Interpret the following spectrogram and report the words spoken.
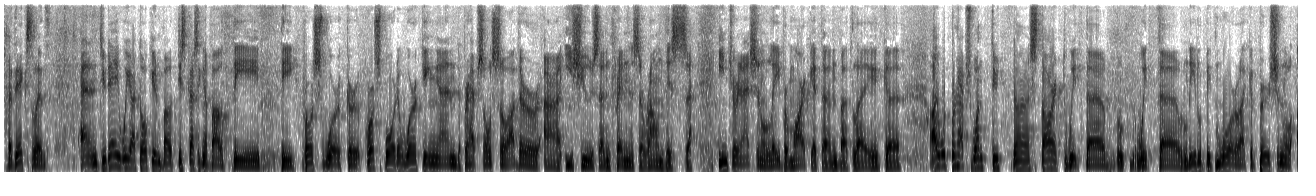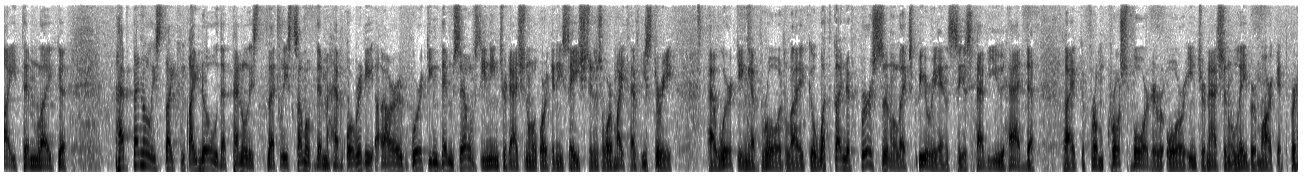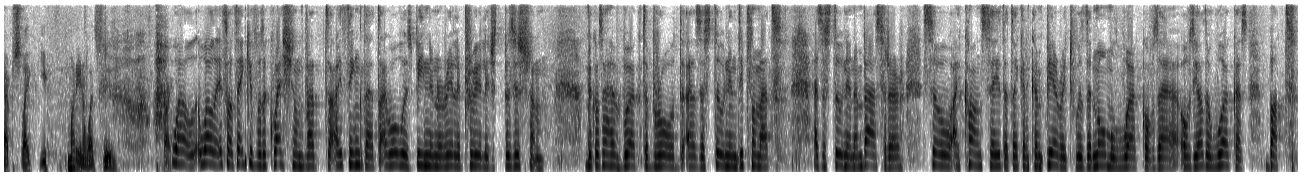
but excellent. And today we are talking about discussing about the the cross worker cross border working and perhaps also other uh, issues and trends around this uh, international labor market. And but like uh, I would perhaps want to uh, start with uh, with a little bit more like a personal item like. Uh, have panelists like I know that panelists, at least some of them, have already are working themselves in international organizations or might have history uh, working abroad. Like, uh, what kind of personal experiences have you had, like from cross-border or international labor market? Perhaps, like if Marina wants to. Well, well, so thank you for the question, but I think that I've always been in a really privileged position because I have worked abroad as a Estonian diplomat, as a Estonian ambassador. So I can't say that I can compare it with the normal work of the of the other workers. But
